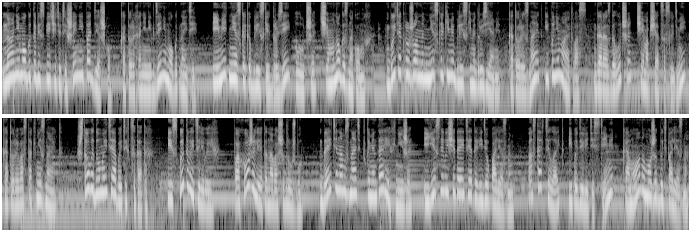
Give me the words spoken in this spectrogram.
Но они могут обеспечить утешение и поддержку, которых они нигде не могут найти. И иметь несколько близких друзей лучше, чем много знакомых. Быть окруженным несколькими близкими друзьями, которые знают и понимают вас, гораздо лучше, чем общаться с людьми, которые вас так не знают. Что вы думаете об этих цитатах? Испытываете ли вы их? Похоже ли это на вашу дружбу? Дайте нам знать в комментариях ниже. И если вы считаете это видео полезным, Поставьте лайк и поделитесь с теми, кому оно может быть полезно.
